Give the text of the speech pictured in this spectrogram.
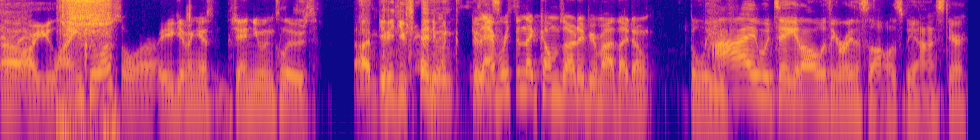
Uh, are you lying to us, or are you giving us genuine clues? I'm giving you genuine clues. everything that comes out of your mouth, I don't believe. I would take it all with a grain of salt. Let's be honest here.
